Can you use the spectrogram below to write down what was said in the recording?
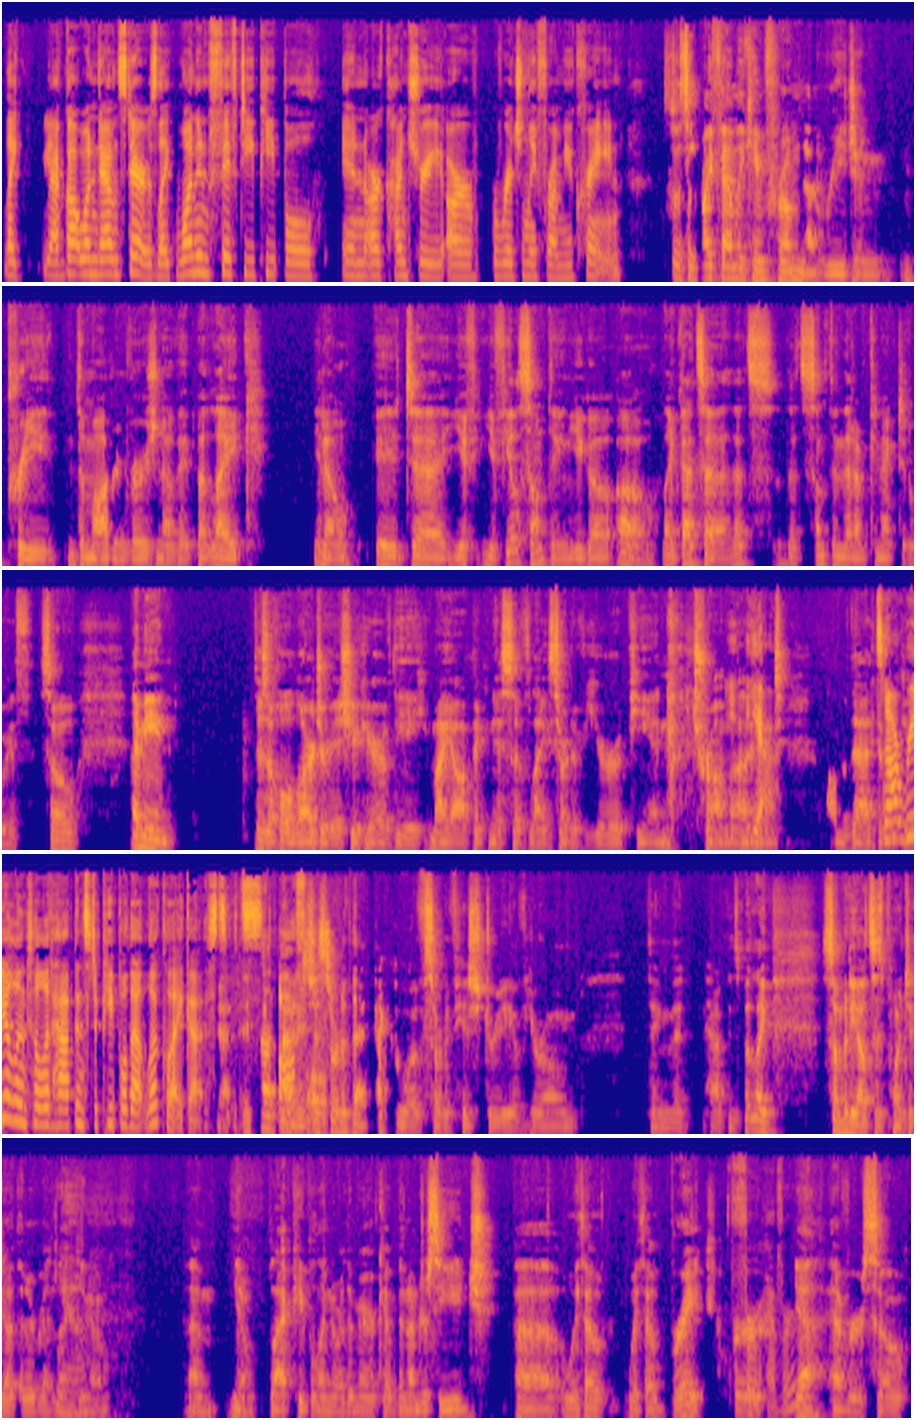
Like I've got one downstairs. Like one in fifty people in our country are originally from Ukraine. So it's like my family came from that region pre the modern version of it, but like, you know, it uh, you you feel something. You go, oh, like that's a that's that's something that I'm connected with. So, I mean, there's a whole larger issue here of the myopicness of like sort of European trauma yeah. and all of that. It's that not real until it happens to people that look like us. Yeah, it's, it's, not that. It's just sort of that echo of sort of history of your own thing that happens. But like somebody else has pointed out that I read, like Yeah. you know, um, you know, black people in North America have been under siege uh, without without break for forever. yeah ever. So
